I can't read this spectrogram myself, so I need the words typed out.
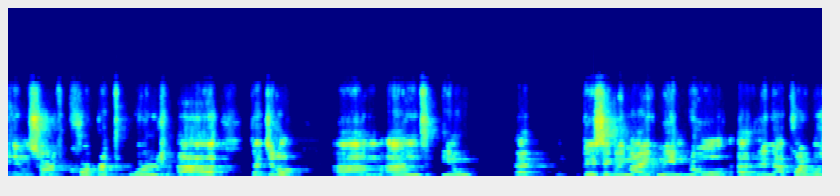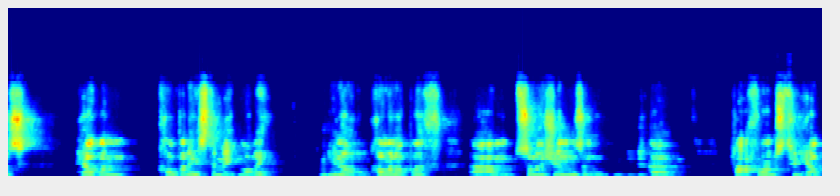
in sort of corporate world uh, digital, um, and you know, uh, basically my main role uh, in that point was helping companies to make money. Mm-hmm. You know, coming up with um, solutions and uh, platforms to help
